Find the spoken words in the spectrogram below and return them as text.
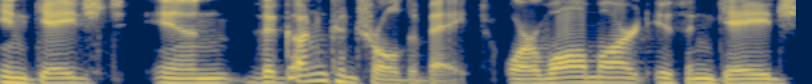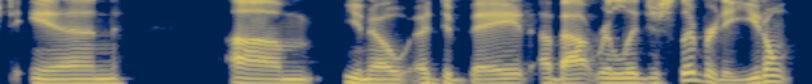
engaged in the gun control debate, or Walmart is engaged in um, you know, a debate about religious liberty. You don't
